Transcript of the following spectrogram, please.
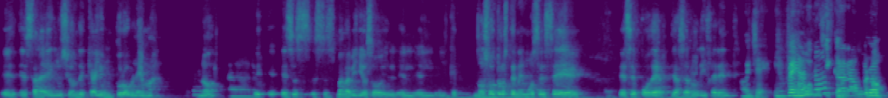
e, esa ilusión de que hay un problema, ¿no? E, e, eso, es, maravilloso, el, que nosotros tenemos ese, ese poder de hacerlo diferente. Oye, y veamos cada uno.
